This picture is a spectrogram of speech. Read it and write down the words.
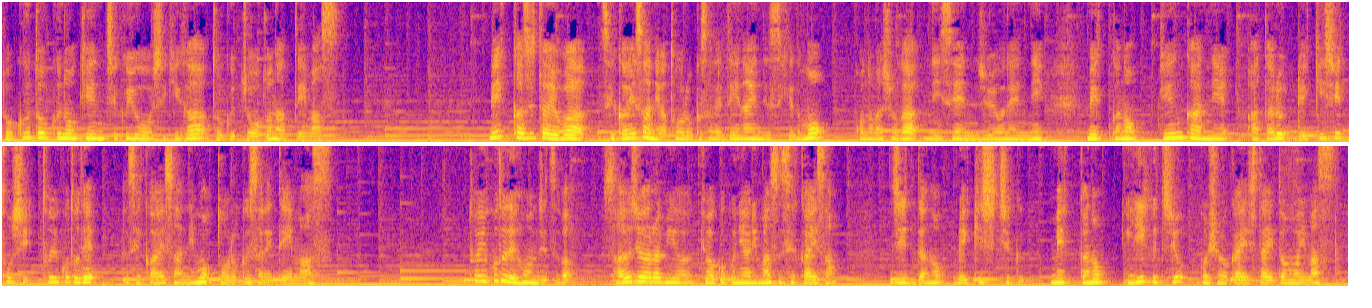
独特の建築様式が特徴となっています。メッカ自体は世界遺産には登録されていないんですけどもこの場所が2014年にメッカの玄関にあたる歴史都市ということで世界遺産にも登録されています。ということで本日はサウジアラビア共和国にあります世界遺産ジッダの歴史地区メッカの入り口をご紹介したいと思います。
